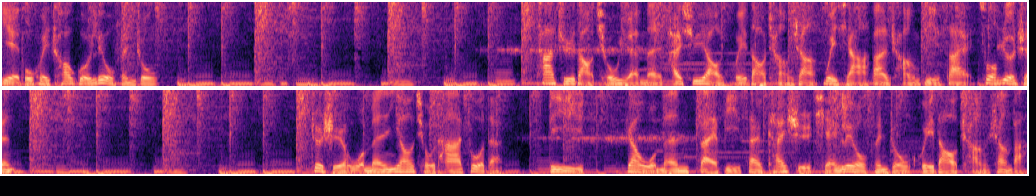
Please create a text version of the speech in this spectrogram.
也不会超过六分钟。他知道球员们还需要回到场上为下半场比赛做热身，这是我们要求他做的。Steve，让我们在比赛开始前六分钟回到场上吧。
